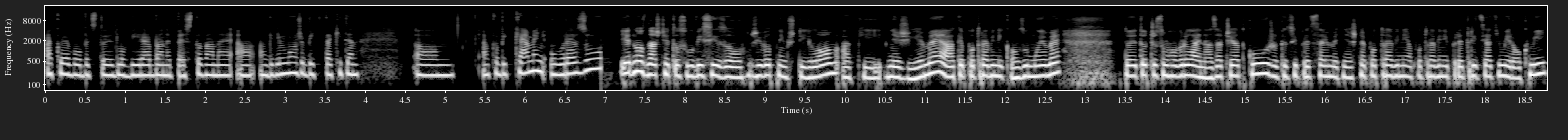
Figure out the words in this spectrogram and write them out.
ako je vôbec to jedlo vyrábané, pestované a, a kde môže byť taký ten um, akoby kameň úrazu. Jednoznačne to súvisí so životným štýlom, aký dnes žijeme a aké potraviny konzumujeme. To je to, čo som hovorila aj na začiatku, že keď si predstavíme dnešné potraviny a potraviny pred 30 rokmi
